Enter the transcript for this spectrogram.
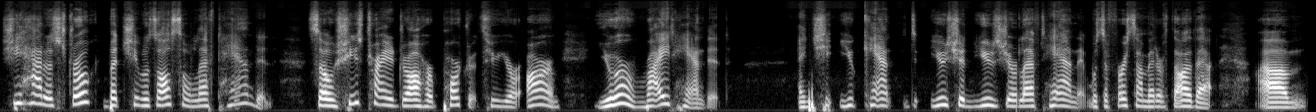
She had a stroke, but she was also left handed. So she's trying to draw her portrait through your arm. You're right handed and she, you can't you should use your left hand. It was the first time i ever thought of that. Um,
